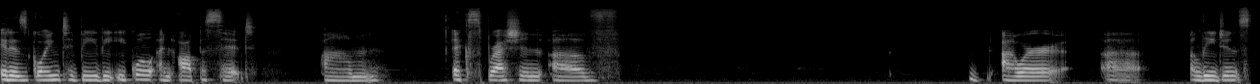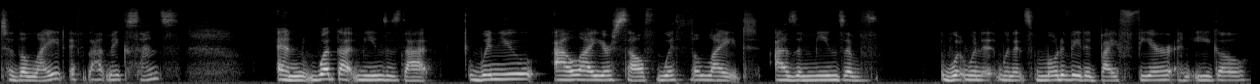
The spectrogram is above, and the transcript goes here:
it is going to be the equal and opposite um, expression of our uh, allegiance to the light, if that makes sense. And what that means is that when you ally yourself with the light as a means of when it when it's motivated by fear and ego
